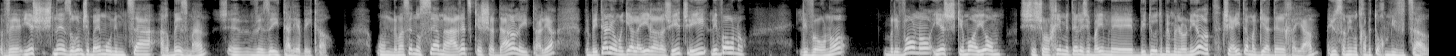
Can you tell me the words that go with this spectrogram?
ויש שני אזורים שבהם הוא נמצא הרבה זמן, וזה איטליה בעיקר. הוא למעשה נוסע מהארץ כשדר לאיטליה, ובאיטליה הוא מגיע לעיר הראשית שהיא ליבורנו. ליבורנו, בליבורנו יש כמו היום, ששולחים את אלה שבאים לבידוד במלוניות, כשהיית מגיע דרך הים, היו שמים אותך בתוך מבצר.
